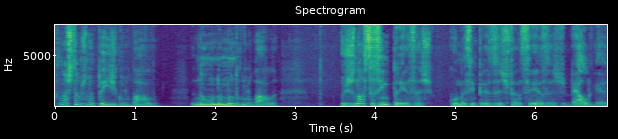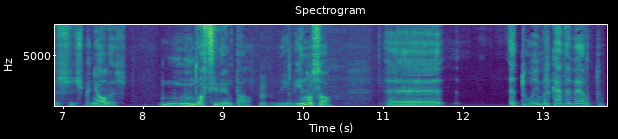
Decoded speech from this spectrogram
Porque nós estamos num país global, num, num mundo global. As nossas empresas, como as empresas francesas, belgas, espanholas, no mundo ocidental, uhum. e não só, uh, atuam em mercado aberto.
